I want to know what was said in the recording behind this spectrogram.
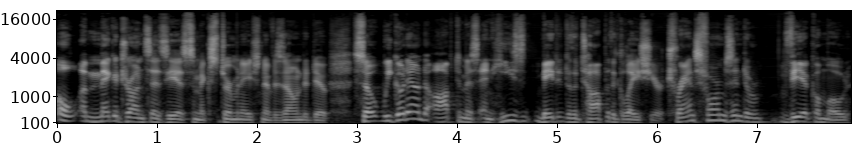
Oh, uh, Megatron says he has some extermination of his own to do. So we go down to Optimus, and he's made it to the top of the glacier, transforms into vehicle mode,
